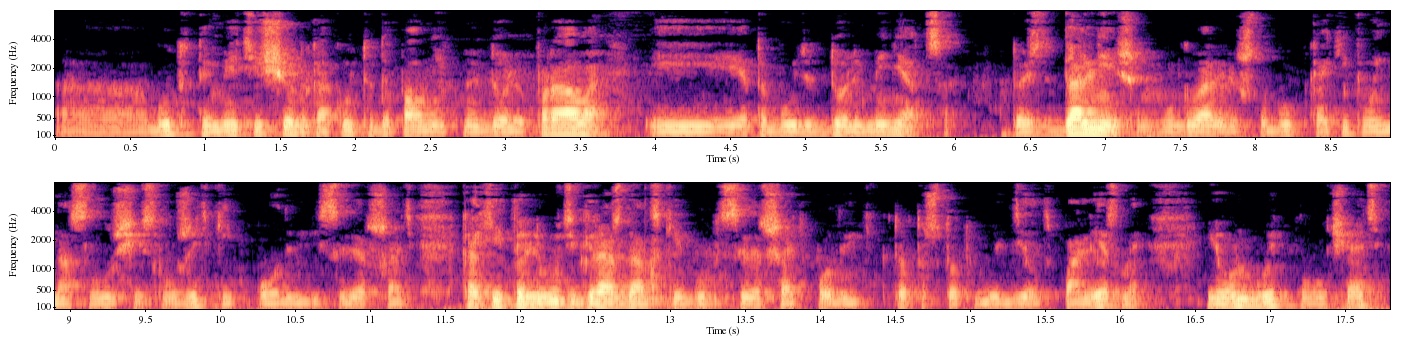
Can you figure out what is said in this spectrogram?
э, будут иметь еще на какую-то дополнительную долю права, и эта будет доля меняться. То есть в дальнейшем мы говорили, что будут какие-то военнослужащие служить, какие-то подвиги совершать, какие-то люди гражданские будут совершать подвиги, кто-то что-то будет делать полезное, и он будет получать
